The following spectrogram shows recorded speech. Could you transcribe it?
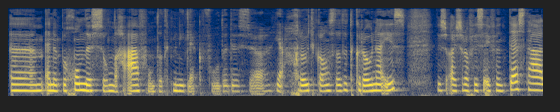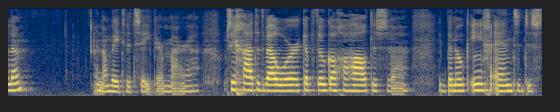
Um, en het begon dus zondagavond dat ik me niet lekker voelde. Dus uh, ja, grote kans dat het corona is. Dus Ashraf is even een test halen. En dan weten we het zeker. Maar op zich gaat het wel hoor. Ik heb het ook al gehaald. Dus ik ben ook ingeënt. Dus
